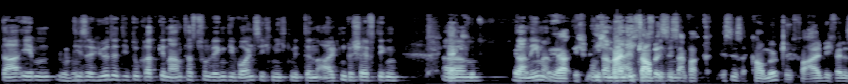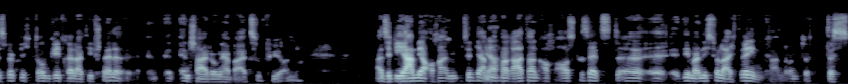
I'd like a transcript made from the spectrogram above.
da eben mhm. diese Hürde, die du gerade genannt hast, von wegen, die wollen sich nicht mit den Alten beschäftigen, ähm, ja, da nehmen. Ja, ich, ich meine, ich glaube, es ist einfach, es ist kaum möglich, vor allem nicht, wenn es wirklich darum geht, relativ schnelle Entscheidungen herbeizuführen. Also die haben ja auch ein, sind ja, ja. Apparat dann auch ausgesetzt, äh, äh die man nicht so leicht drehen kann. Und das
